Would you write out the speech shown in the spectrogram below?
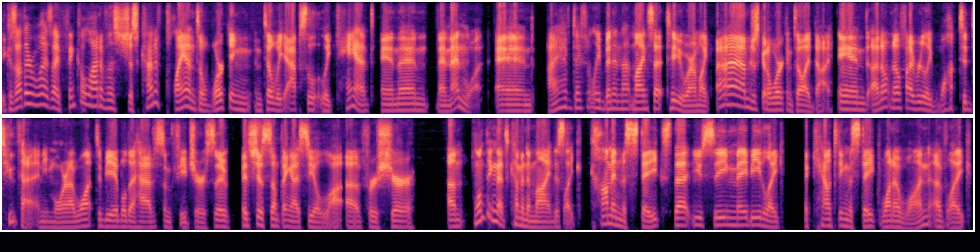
because otherwise i think a lot of us just kind of plan to working until we absolutely can't and then and then what? And i have definitely been in that mindset too where i'm like ah, i'm just going to work until i die. And i don't know if i really want to do that anymore. I want to be able to have some future. So it's just something i see a lot of for sure um, one thing that's coming to mind is like common mistakes that you see maybe like accounting mistake 101 of like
